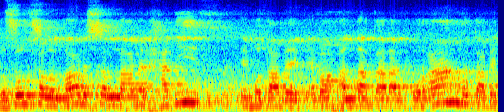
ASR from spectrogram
রসুল সাল্লাহ সাল্লামের হাদিস মোতাবেক এবং আল্লাহ তালার কোরআন মোতাবেক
